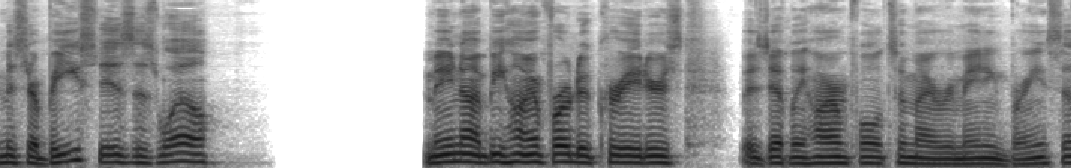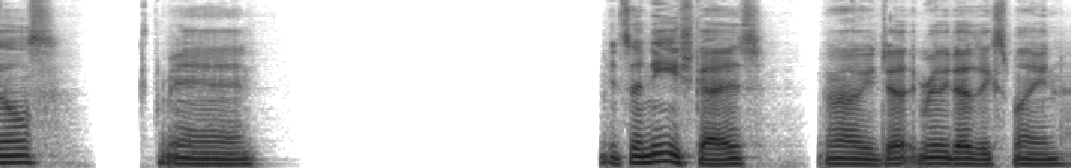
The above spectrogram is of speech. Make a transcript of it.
Mr. Beast is as well. May not be harmful to creators, but it's definitely harmful to my remaining brain cells. Man. It's a niche, guys. Well, it really does explain.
